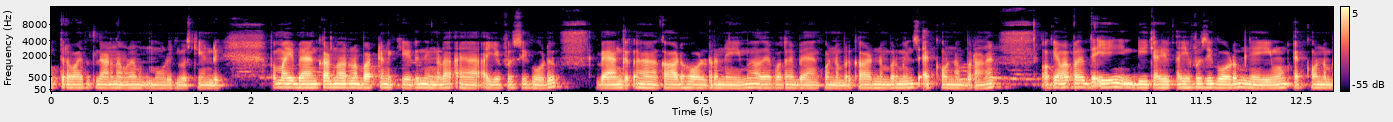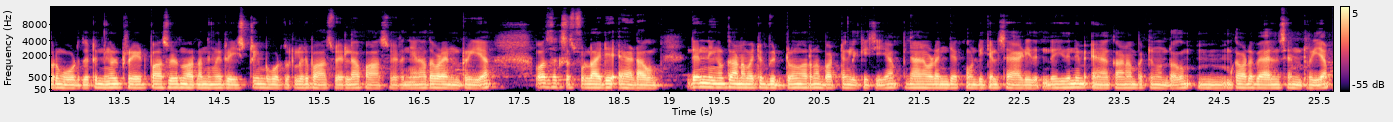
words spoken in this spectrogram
ഉത്തരവാദിത്തത്തിലാണ് നമ്മൾ എമൗണ്ട് ഇൻവെസ്റ്റ് ചെയ്യേണ്ടത്. അപ്പം മൈ ബാങ്ക് കാർഡ് എന്ന് പറഞ്ഞ ബട്ടൺ കയറ്റി നിങ്ങളുടെ I F S C code bank card holder name അതേപോലെ തന്നെ bank account number card number means account നമ്പറാണ് ഓക്കെ അപ്പോൾ ഈ detail I F S C കോഡും നെയിമും അക്കൗണ്ട് നമ്പറും കൊടുത്തിട്ട് നിങ്ങൾ ട്രേഡ് പാസ്വേഡ് എന്ന് പറഞ്ഞാൽ നിങ്ങൾ രജിസ്റ്റർ ചെയ്യുമ്പോൾ കൊടുത്തിട്ടുള്ള ഒരു പാസ്വേഡ് അല്ല പാസ്വേഡ് ഞാൻ അവിടെ എന്റർ ചെയ്യുക അപ്പോൾ സക്സസ്ഫുൾ ആയിട്ട് ആഡ് ആവും. ദെൻ നിങ്ങൾക്ക് കാണാൻ പറ്റും വിഡ്രോ എന്ന് പറഞ്ഞ ബട്ടൺ ക്ലിക്ക് ചെയ്യാം. ഞാൻ അവിടെ എന്റെ അക്കൗണ്ട് ഡീറ്റെയിൽസ് ആഡ് ചെയ്തിട്ടുണ്ട്. ഇതിന് കാണാൻ പറ്റുന്നുണ്ടാകും. നമുക്ക് അവിടെ ബാലൻസ് എന്റർ ചെയ്യാം.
